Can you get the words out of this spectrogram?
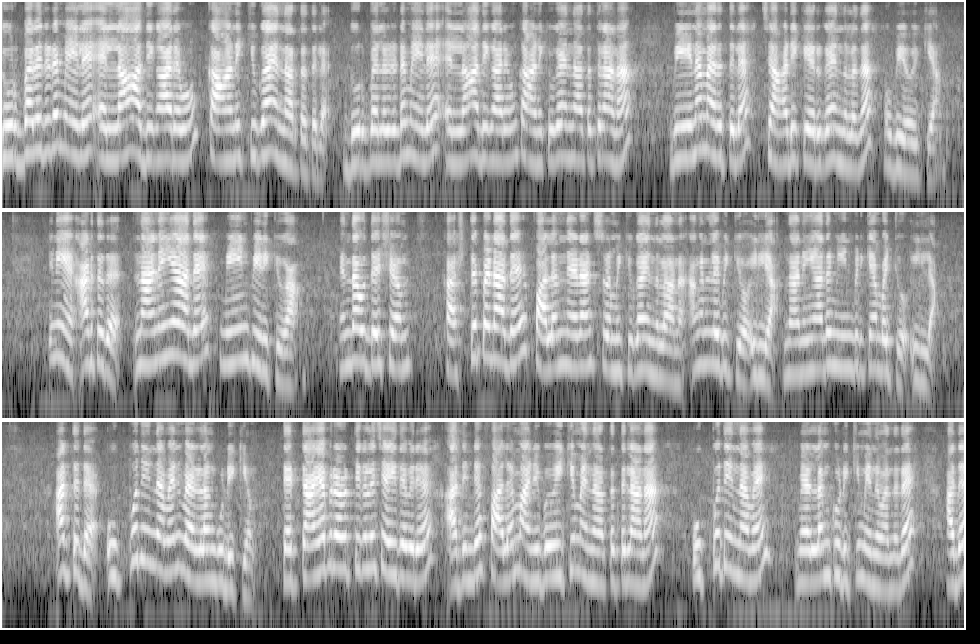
ദുർബലരുടെ മേലെ എല്ലാ അധികാരവും കാണിക്കുക എന്ന അർത്ഥത്തിൽ ദുർബലരുടെ മേലെ എല്ലാ അധികാരവും കാണിക്കുക എന്ന അർത്ഥത്തിലാണ് വീണമരത്തിൽ ചാടിക്കയറുക എന്നുള്ളത് ഉപയോഗിക്കുക. ഇനി അടുത്തത് നനയാതെ മീൻ പിടിക്കുക. എന്താ ഉദ്ദേശം? കഷ്ടപ്പെടാതെ ഫലം നേടാൻ ശ്രമിക്കുക എന്നുള്ളതാണ്. അങ്ങനെ ലഭിക്കുമോ ഇല്ല. നനയാതെ മീൻ പിടിക്കാൻ പറ്റുമോ ഇല്ല. അടുത്തത് ഉപ്പ് തിന്നവൻ വെള്ളം കുടിക്കും. തെറ്റായ പ്രവൃത്തികൾ ചെയ്തവർ അതിന്റെ ഫലം അനുഭവിക്കും എന്ന അർത്ഥത്തിലാണ് ഉപ്പ് തിന്നവൻ വെള്ളം കുടിക്കും എന്ന് വന്നത് അത്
